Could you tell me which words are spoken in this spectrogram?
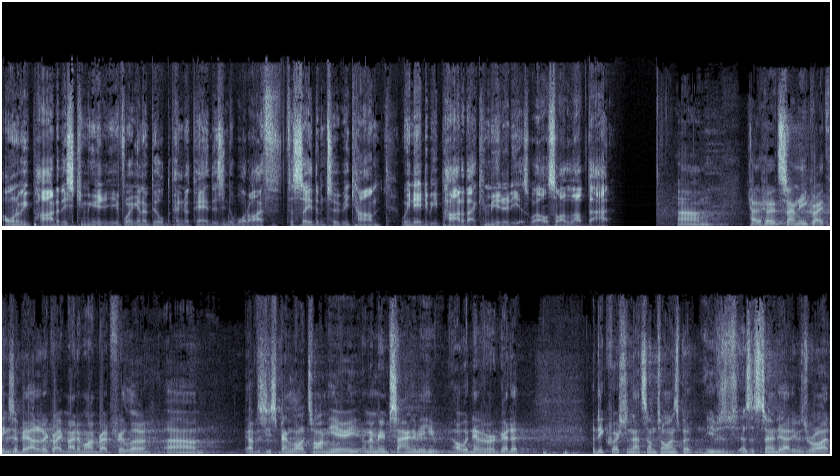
I want to be part of this community. If we're going to build the Penrith Panthers into what I f- foresee them to become, we need to be part of that community as well. So I love that. Um, I heard so many great things about it. A great mate of mine, Brad Fittler, um, obviously spent a lot of time here. I remember him saying to me, he, I would never regret it. I did question that sometimes, but he was, as it turned out, he was right.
